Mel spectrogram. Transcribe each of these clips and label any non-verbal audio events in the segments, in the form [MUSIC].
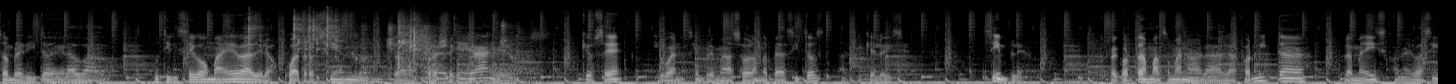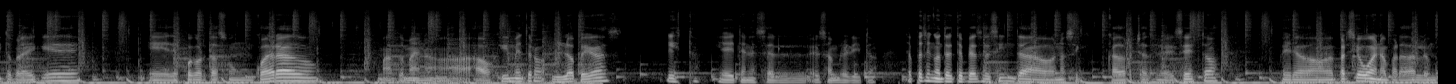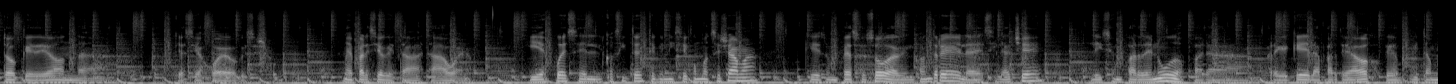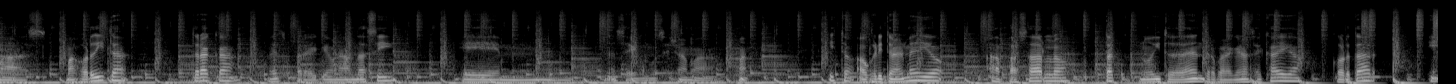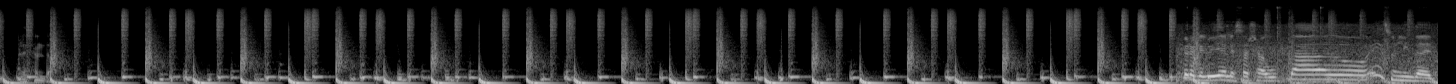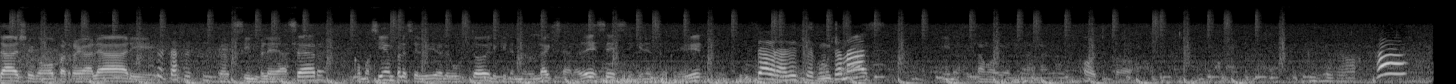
sombrerito de graduado. Utilicé goma eva de los 400 proyectos que, que usé. Y bueno, siempre me va sobrando pedacitos, así que lo hice. Simple. Recortás más o menos la, la formita, lo medís con el vasito para que quede. eh, después cortás un cuadrado, más o menos a, a ojímetro, lo pegás, listo. Y ahí tenés el, sombrerito. Después encontré este pedazo de cinta o no sé qué cadorcha es esto. Pero me pareció bueno para darle un toque de onda que hacía juego, qué sé yo. Me pareció que estaba, estaba bueno. Y después el cosito este que ni sé cómo se llama, que es un pedazo de soga que encontré, la deshilaché, le hice un par de nudos para, para que quede la parte de abajo, quede un poquito más, más gordita. Traca, ¿ves? Para que quede una onda así. Em, no sé cómo se llama. Ah, listo, agujerito en el medio, a pasarlo, tac, nudito de adentro para que no se caiga, cortar y presentar. Espero que el video les haya gustado. Es un lindo detalle como para regalar y es simple de hacer. Como siempre, si el video les gustó y le quieren dar un like, se agradece. Si quieren suscribir, Se agradece mucho, más. Y nos estamos viendo en algún otro. ¡Ah!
